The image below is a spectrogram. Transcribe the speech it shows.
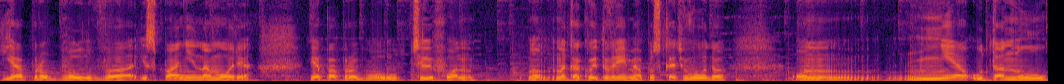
Я пробовал в Испании на море. Я попробовал телефон ну, на какое-то время опускать в воду. Он не утонул,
